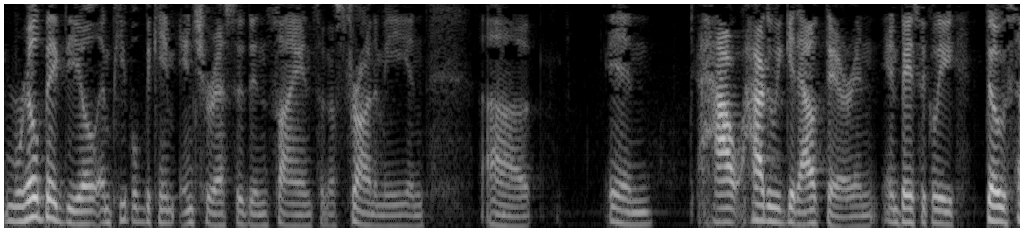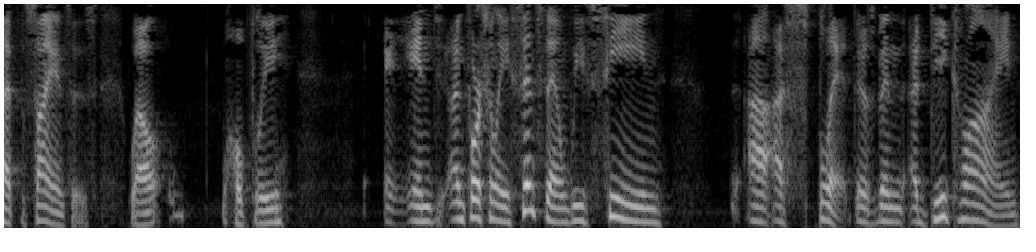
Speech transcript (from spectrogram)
real big deal, and people became interested in science and astronomy and, uh, in how how do we get out there and and basically those type of sciences. Well, hopefully, and unfortunately, since then we've seen uh, a split. There's been a decline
